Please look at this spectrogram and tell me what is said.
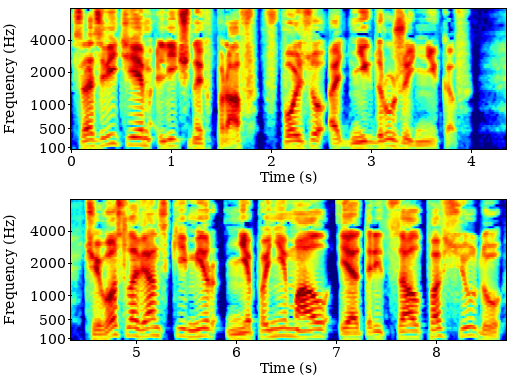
с развитием личных прав в пользу одних дружинников – чего славянский мир не понимал и отрицал повсюду,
